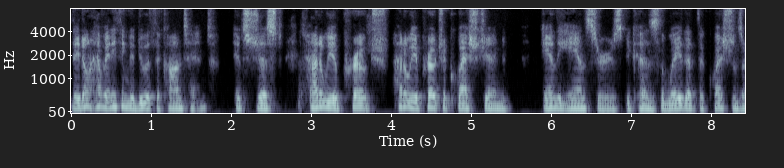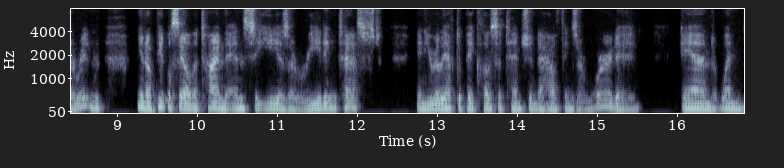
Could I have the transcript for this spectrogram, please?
they don't have anything to do with the content. It's just how do we approach how do we approach a question and the answers because the way that the questions are written, you know, people say all the time the NCE is a reading test, and you really have to pay close attention to how things are worded and when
